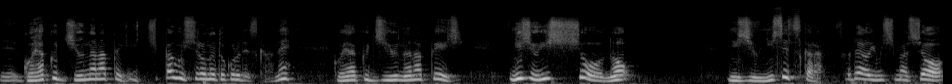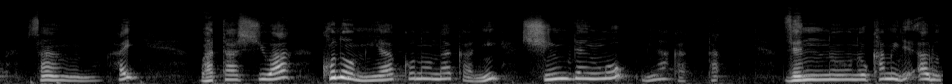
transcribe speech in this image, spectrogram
517ページ。一番後ろのところですからね。517ページ。21章の22節から。それではお読みしましょう。3はい。私はこの都の中に神殿を見なかった。全能の神である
